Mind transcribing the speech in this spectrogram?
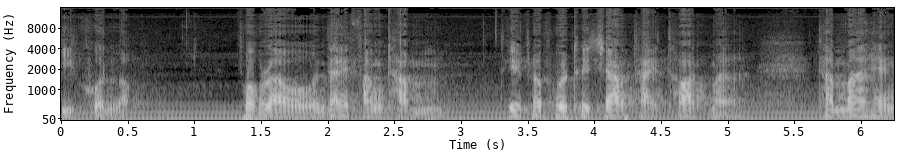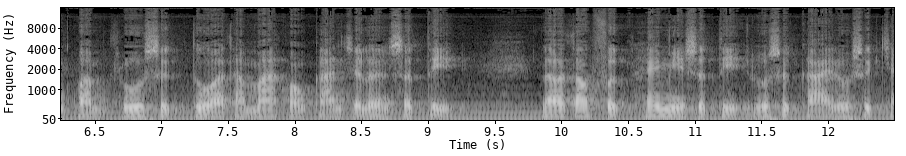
กี่คนหรอก พวกเราได้ฟังธรรมที่พระพุทธเจ้าถ่ายทอดมา ธรรมะแห่งความรู้สึกตัวธรรมะของการเจริญสติเราต้องฝึกให้มีสติรู้สึกกายรู้สึกใจ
